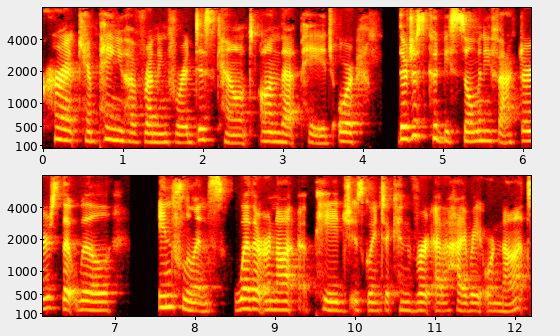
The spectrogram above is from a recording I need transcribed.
current campaign you have running for a discount on that page or there just could be so many factors that will influence whether or not a page is going to convert at a high rate or not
